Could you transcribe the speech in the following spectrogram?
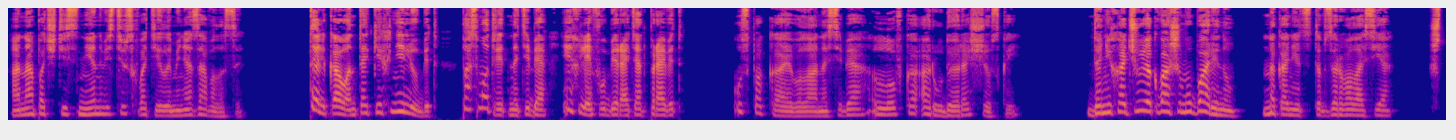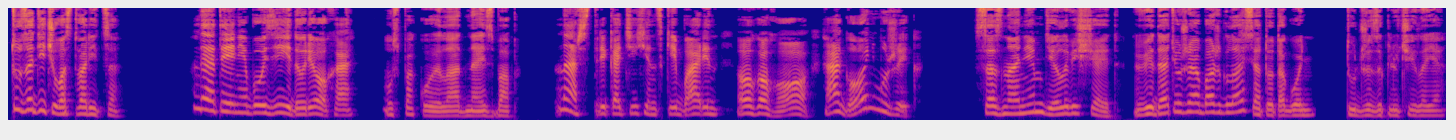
Она почти с ненавистью схватила меня за волосы. «Только он таких не любит. Посмотрит на тебя и хлев убирать отправит». Успокаивала она себя, ловко орудуя расческой. «Да не хочу я к вашему барину!» — наконец-то взорвалась я. «Что за дичь у вас творится?» «Да ты не бузи, дуреха!» — успокоила одна из баб. Наш стрекочихинский барин, ого-го, огонь, мужик!» «Сознанием дело вещает. Видать, уже обожглась, а тот огонь», — тут же заключила я.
